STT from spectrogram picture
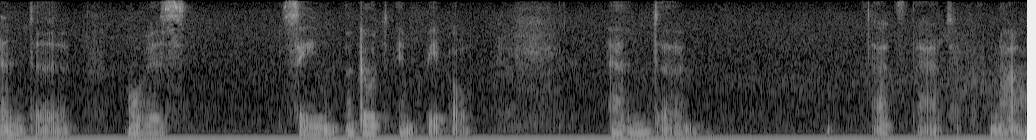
and uh, always seeing good in people. And um, that's that for now.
